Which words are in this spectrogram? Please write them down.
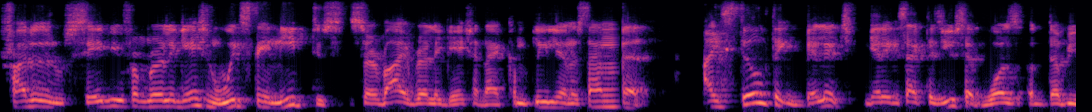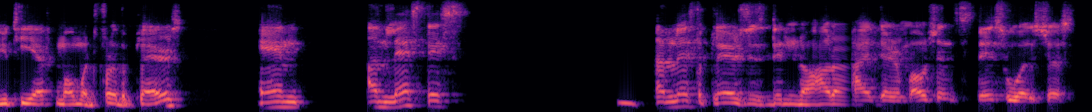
try to save you from relegation, which they need to survive relegation. I completely understand that. I still think Bilic getting sacked, as you said, was a WTF moment for the players. And unless this unless the players just didn't know how to hide their emotions, this was just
